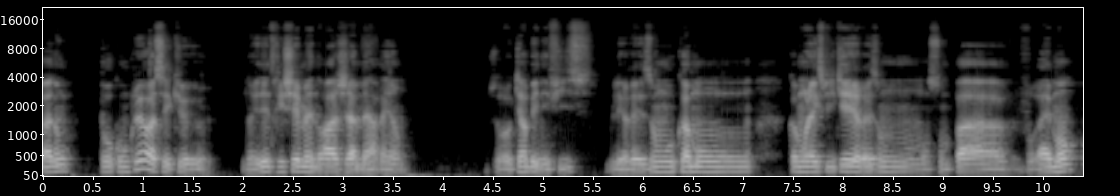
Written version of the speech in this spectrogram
Bah donc, pour conclure, c'est que l'idée tricher mènera jamais à rien. Vous n'aurez aucun bénéfice. Les raisons, comme on, comme on l'a expliqué, les raisons n'en sont pas vraiment.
